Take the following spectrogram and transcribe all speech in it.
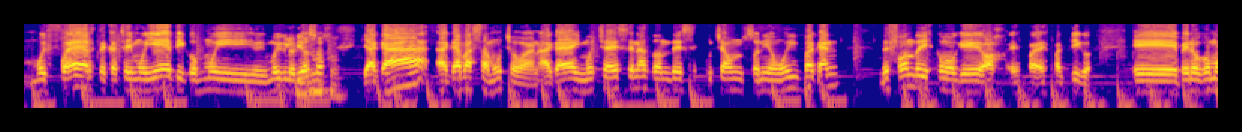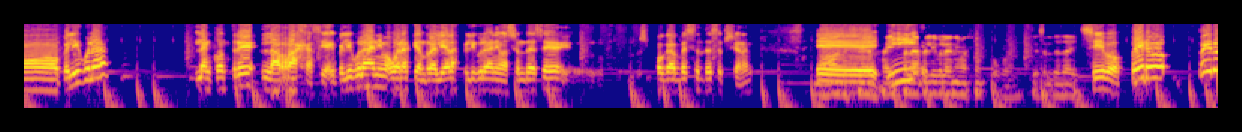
muy fuertes, ¿cachai? Muy épicos, muy, muy gloriosos. Y acá, acá pasa mucho, weón. Acá hay muchas escenas donde se escucha un sonido muy bacán de fondo y es como que, oh, es para es pico. Eh, pero como película, la encontré la raja, sí. Hay películas de animación, bueno, es que en realidad las películas de animación de ese pocas veces decepcionan. No, Eh, ahí y- está la película de animación, pues, weón, ese es el detalle. Sí, po. pero, pero,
